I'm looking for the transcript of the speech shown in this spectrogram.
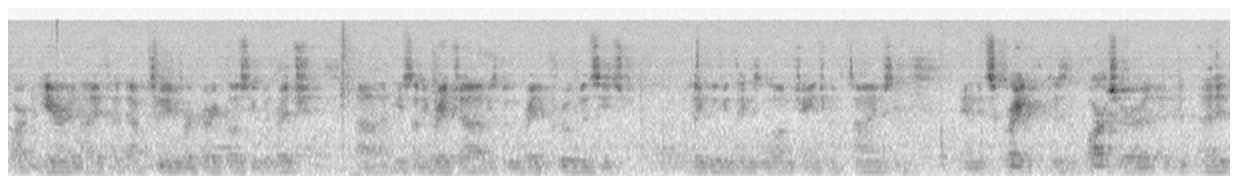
Department here, and I've had the opportunity to work very closely with Rich. Uh, He's done a great job, he's doing great improvements, he's really moving things along, changing with the times. And it's great because the parks are an an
